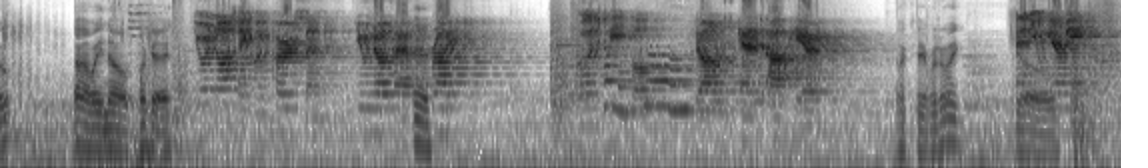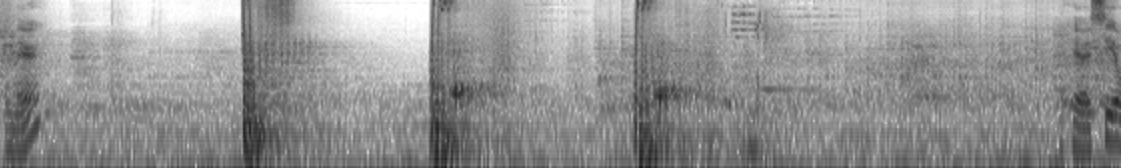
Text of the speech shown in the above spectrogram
Oh. Oh, wait, no. Okay. You're not a good person. You know that, Eh. right? People don't end up here. Okay, where do I Can you go? hear me? In there? Okay, I see a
